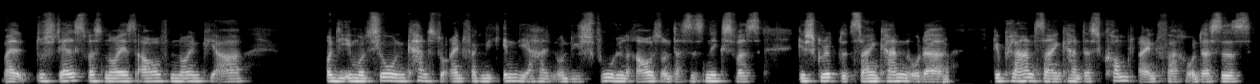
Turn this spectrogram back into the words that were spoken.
weil du stellst was Neues auf, einen neuen PR und die Emotionen kannst du einfach nicht in dir halten und die sprudeln raus und das ist nichts, was gescriptet sein kann oder ja. geplant sein kann. Das kommt einfach und das ist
